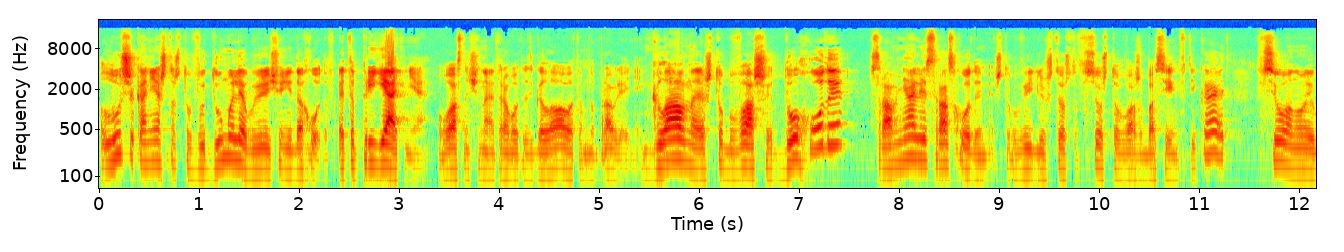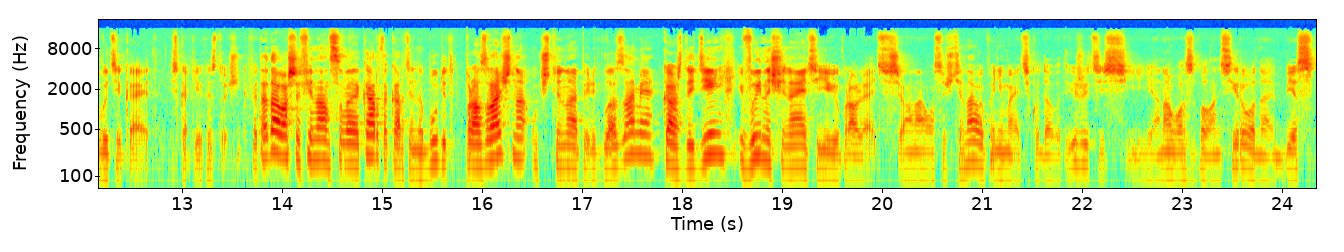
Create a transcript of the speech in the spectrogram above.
Лучше, конечно, чтобы вы думали об увеличении доходов. Это приятнее. У вас начинает работать голова в этом направлении. Главное, чтобы ваши доходы сравняли с расходами, чтобы вы видели, что, что все, что в ваш бассейн втекает, все оно и вытекает из каких источников. И тогда ваша финансовая карта, картина будет прозрачно учтена перед глазами каждый день, и вы начинаете ею управлять. Все, она у вас учтена, вы понимаете, куда вы движетесь, и она у вас сбалансирована, без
